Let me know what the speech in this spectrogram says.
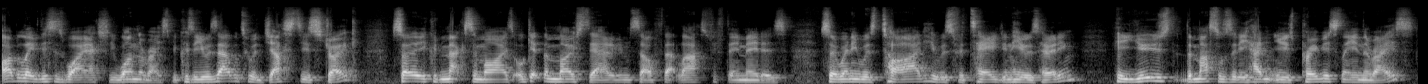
I believe this is why he actually won the race because he was able to adjust his stroke so he could maximize or get the most out of himself that last 15 meters. So when he was tired, he was fatigued and he was hurting, he used the muscles that he hadn't used previously in the race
